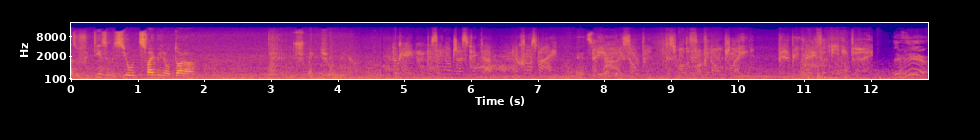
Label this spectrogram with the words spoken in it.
Also für diese Mission 2 Millionen Dollar. Schmeckt schon lecker. Okay, the signal just picked up. You're close by. Jetzt Hey, wieder eyes open. This motherfucker don't play. Better be ready for anything. They're here!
